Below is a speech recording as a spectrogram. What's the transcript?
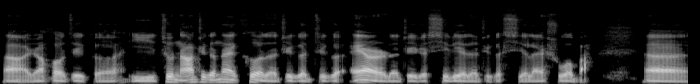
啊，然后这个以就拿这个耐克的这个这个 Air 的这个系列的这个鞋来说吧，呃，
